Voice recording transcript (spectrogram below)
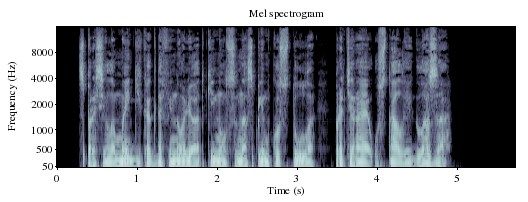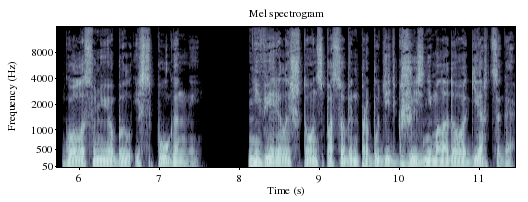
— спросила Мэгги, когда Фенолио откинулся на спинку стула, протирая усталые глаза. Голос у нее был испуганный. Не верилось, что он способен пробудить к жизни молодого герцога.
